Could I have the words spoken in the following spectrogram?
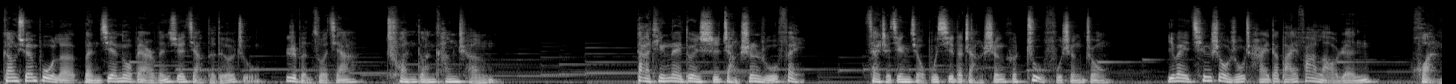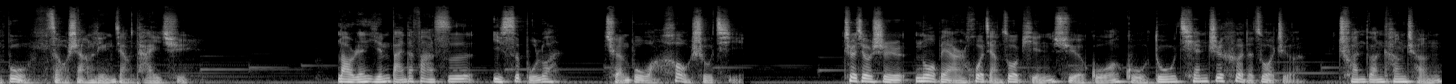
刚宣布了本届诺贝尔文学奖的得主，日本作家川端康成。大厅内顿时掌声如沸，在这经久不息的掌声和祝福声中，一位清瘦如柴的白发老人缓步走上领奖台去。老人银白的发丝一丝不乱，全部往后梳起。这就是诺贝尔获奖作品《雪国古都千之鹤》的作者川端康成。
